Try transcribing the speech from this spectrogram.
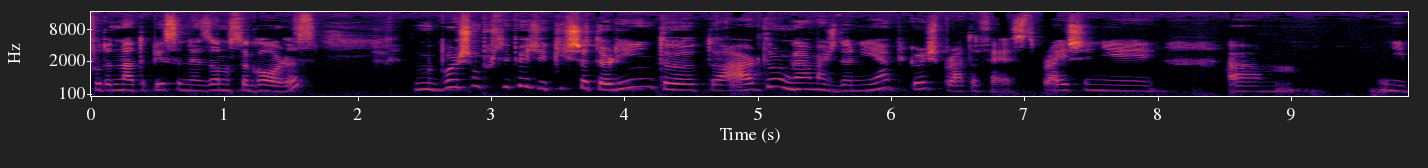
futet në atë pjesën e zonës së Gorës, më bëri shumë përshtypje që kishte të rinj të, të ardhur nga Maqedonia pikërisht për atë festë. Pra ishte një um, një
